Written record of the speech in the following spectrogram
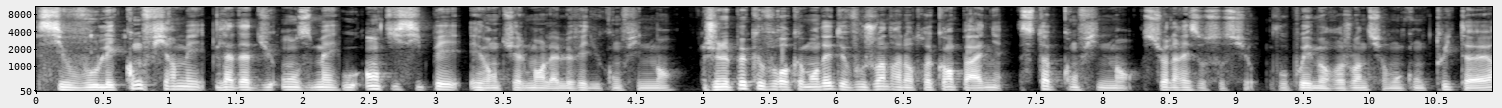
Si vous voulez confirmer la date du 11 mai ou anticiper éventuellement la levée du confinement, je ne peux que vous recommander de vous joindre à notre campagne Stop Confinement sur les réseaux sociaux. Vous pouvez me rejoindre sur mon compte Twitter,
